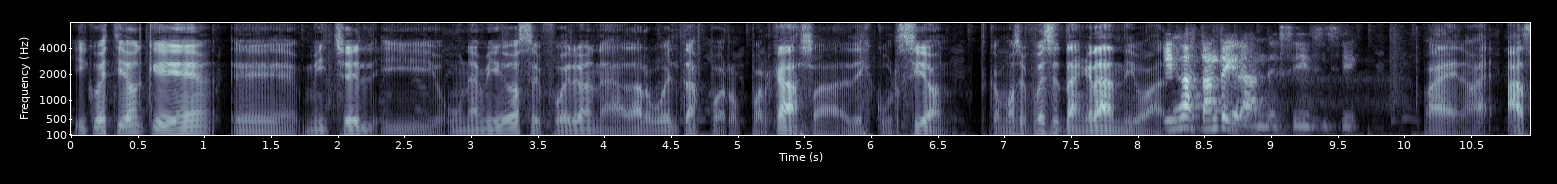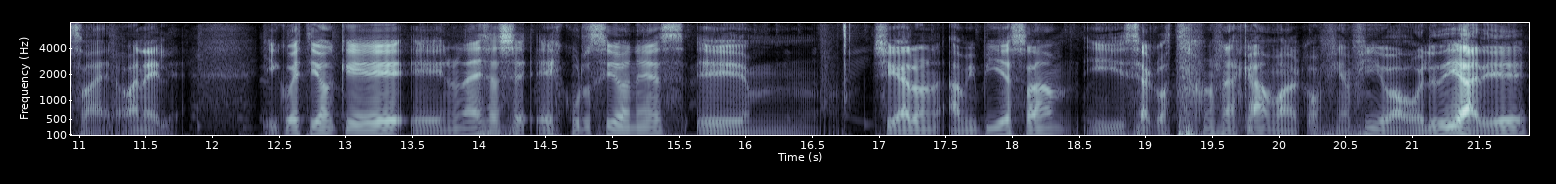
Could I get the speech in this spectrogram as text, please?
Y cuestión que Mitchell y un amigo se fueron a dar vueltas por, por casa, de excursión. Como si fuese tan grande igual. Es bastante grande, sí, sí, sí. Bueno, más o menos. Y cuestión que eh, en una de esas excursiones eh, llegaron a mi pieza y se acostaron en una cama con mi amigo a boludear, ¿eh?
